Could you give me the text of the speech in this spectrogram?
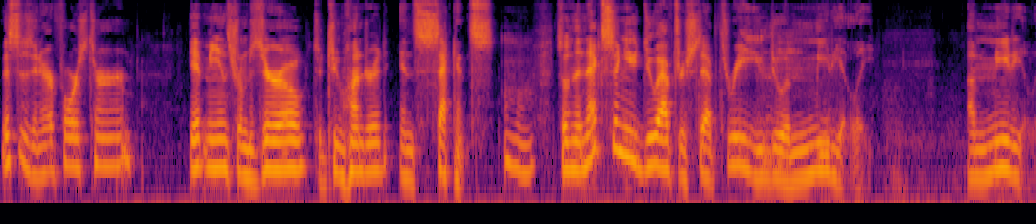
This is an Air Force term. It means from zero to 200 in seconds. So the next thing you do after step three, you do immediately. Immediately.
